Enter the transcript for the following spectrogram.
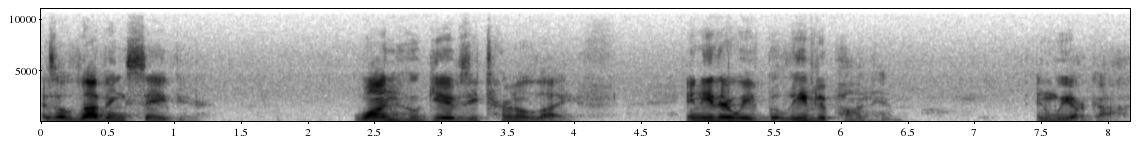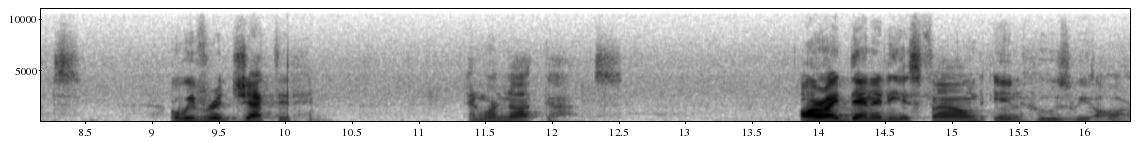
as a loving Savior, one who gives eternal life. And either we've believed upon Him and we are God's, or we've rejected Him and we're not God's. Our identity is found in whose we are.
